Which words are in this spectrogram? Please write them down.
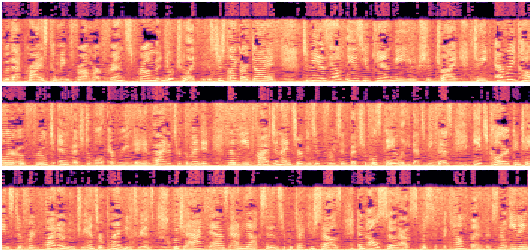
with that prize coming from our friends from Nutrilite. Because just like our diet, to be as healthy as you can be, you should try to eat every color of fruit and vegetable every day. In fact, it's recommended that we eat five to nine servings of fruits and vegetables daily. That's because each color contains different phytonutrients or plant nutrients, which act as antioxidants to protect your cells and also have specific health benefits. Now, eating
